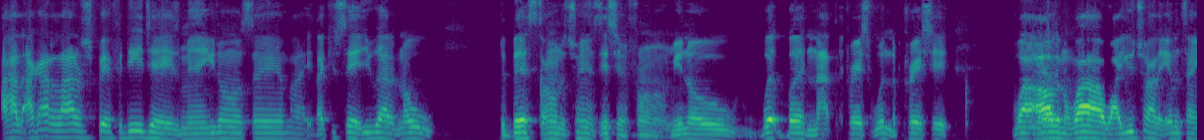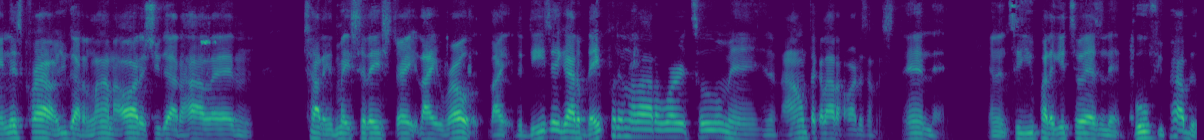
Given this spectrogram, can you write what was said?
I, I got a lot of respect for DJs, man. You know what I'm saying? Like, like you said, you got to know the best song to transition from. You know what button not to press, when to press it. While yeah. all in a while, while you trying to entertain this crowd, you got a line of artists you got to holler at and try to make sure they straight. Like, bro, like the DJ got to they put in a lot of work too, man. And I don't think a lot of artists understand that. And until you probably get your ass in that booth, you probably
